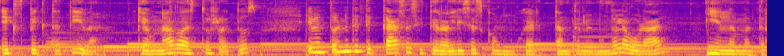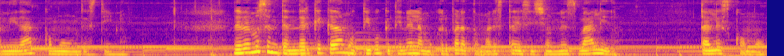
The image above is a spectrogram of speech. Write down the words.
expectativa que aunado a estos retos, eventualmente te cases y te realices como mujer tanto en el mundo laboral y en la maternidad como un destino. Debemos entender que cada motivo que tiene la mujer para tomar esta decisión es válido, tales como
